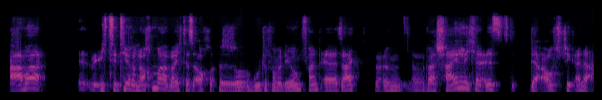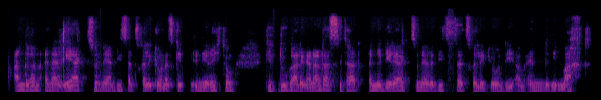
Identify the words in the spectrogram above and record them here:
Aber ich zitiere nochmal, weil ich das auch so gute Formulierung fand. Er sagt, ähm, wahrscheinlicher ist der Aufstieg einer anderen, einer reaktionären Diesseitsreligion. Das geht in die Richtung, die du gerade genannt hast. Zitat Ende, die reaktionäre Diesseitsreligion, die am Ende die Macht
